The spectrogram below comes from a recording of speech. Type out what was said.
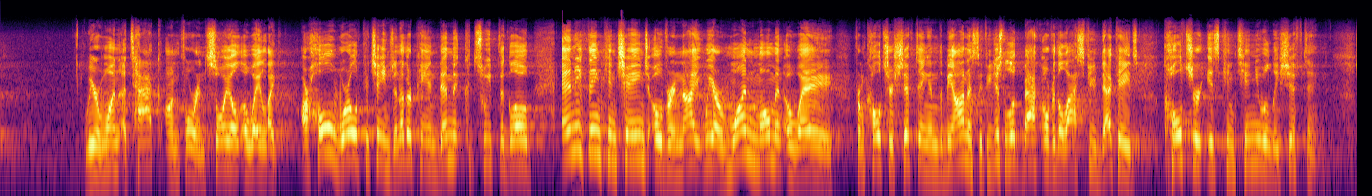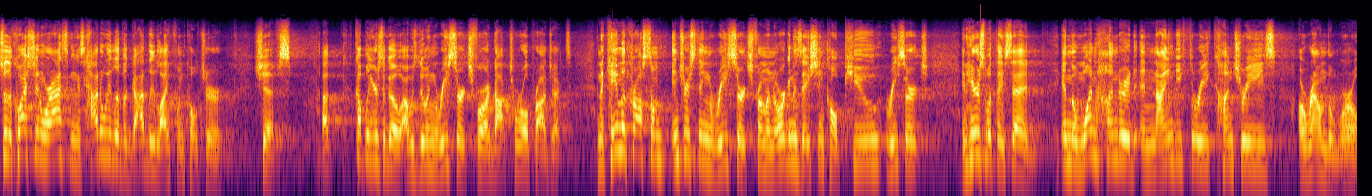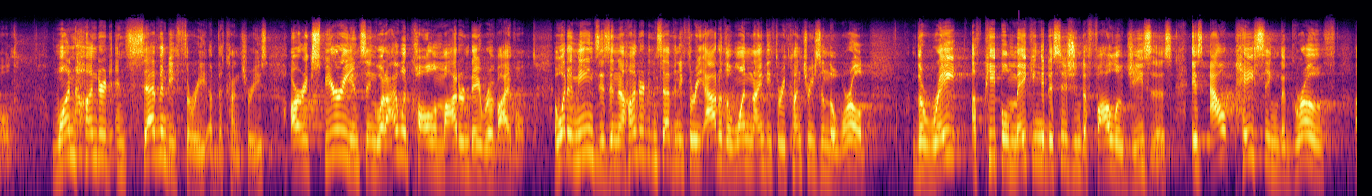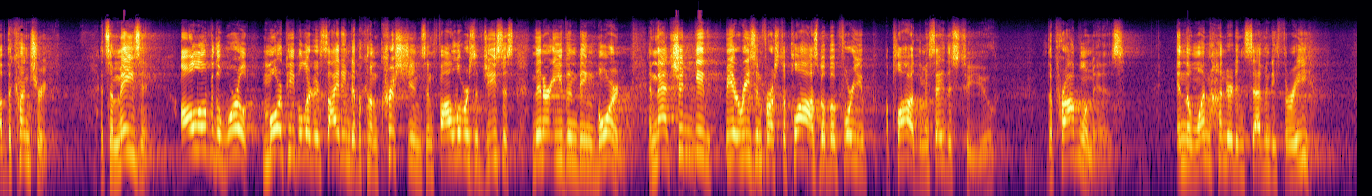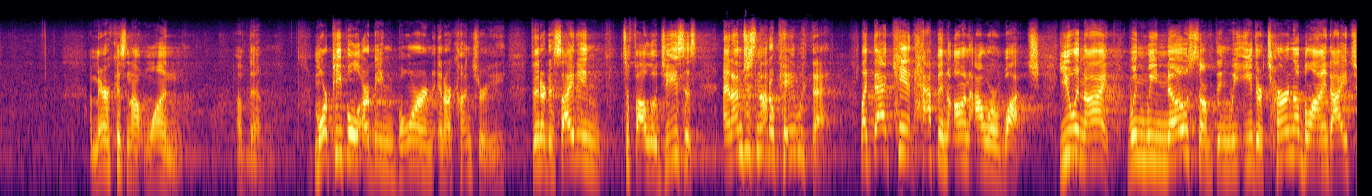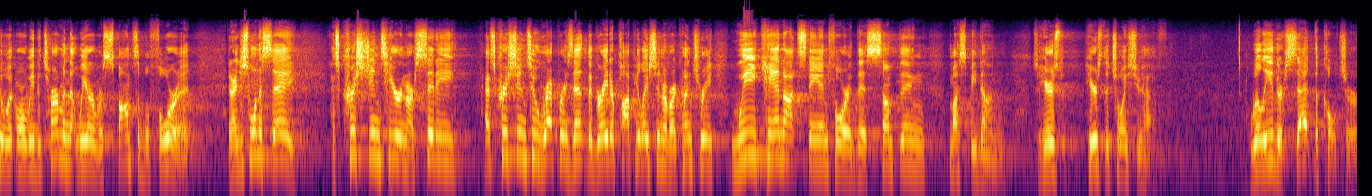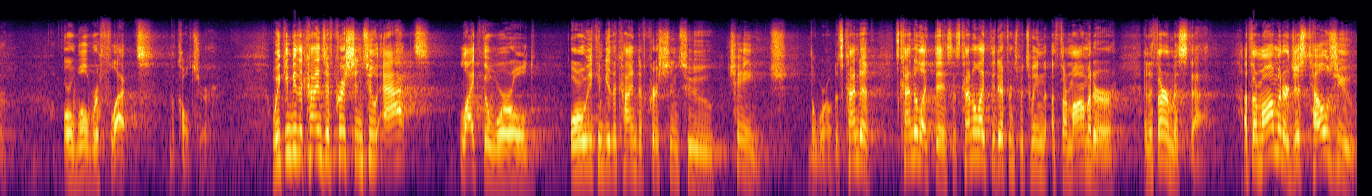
We are one attack on foreign soil away. Like our whole world could change. Another pandemic could sweep the globe. Anything can change overnight. We are one moment away from culture shifting. And to be honest, if you just look back over the last few decades, culture is continually shifting. So the question we're asking is how do we live a godly life when culture shifts? A couple years ago, I was doing research for a doctoral project. And I came across some interesting research from an organization called Pew Research. And here's what they said In the 193 countries around the world, 173 of the countries are experiencing what I would call a modern day revival. And what it means is in 173 out of the 193 countries in the world, the rate of people making a decision to follow Jesus is outpacing the growth of the country. It's amazing. All over the world, more people are deciding to become Christians and followers of Jesus than are even being born. And that shouldn't be a reason for us to applaud. But before you applaud, let me say this to you. The problem is, in the 173, America's not one of them. More people are being born in our country than are deciding to follow Jesus. And I'm just not okay with that. Like, that can't happen on our watch. You and I, when we know something, we either turn a blind eye to it or we determine that we are responsible for it. And I just want to say, as Christians here in our city, as Christians who represent the greater population of our country, we cannot stand for this. Something must be done. So here's, here's the choice you have we'll either set the culture or we'll reflect the culture. We can be the kinds of Christians who act like the world, or we can be the kind of Christians who change the world. It's kind of, it's kind of like this it's kind of like the difference between a thermometer and a thermostat. A thermometer just tells you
